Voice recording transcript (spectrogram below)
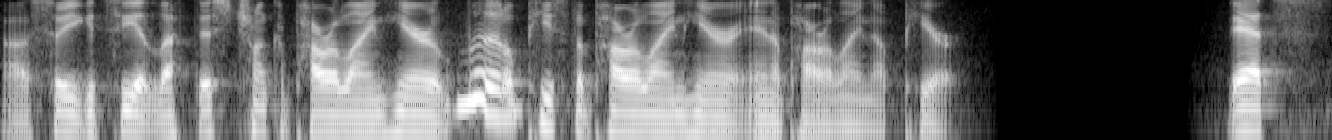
Uh, so you can see it left this chunk of power line here, a little piece of the power line here, and a power line up here that's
